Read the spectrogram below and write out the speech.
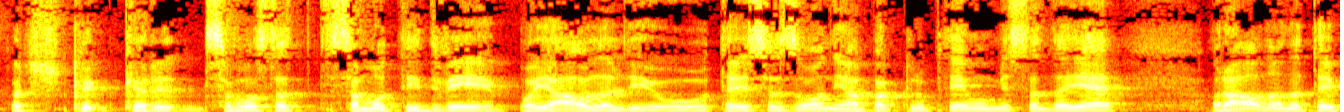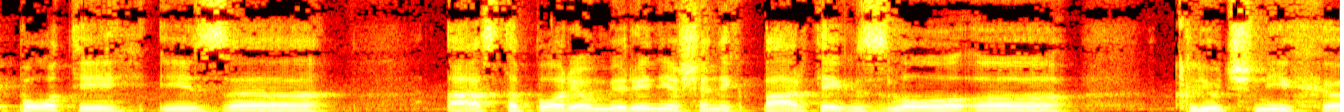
Pač, ker- ker se boste samo ti dve pojavljali v tej sezoni, ampak kljub temu mislim, da je ravno na tej poti iz uh, Astaporja v Mirin je še nek par teh zelo uh, ključnih uh,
